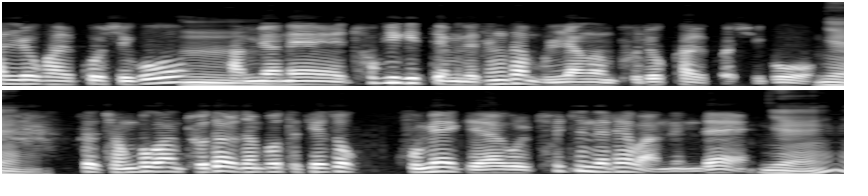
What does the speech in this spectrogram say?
살려고 할 것이고 음. 반면에 초기이기 때문에 생산 물량은 부족할 것이고 예. 그래서 정부가 한 두 달 전부터 계속 구매 계약을 추진을 해왔는데 예.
